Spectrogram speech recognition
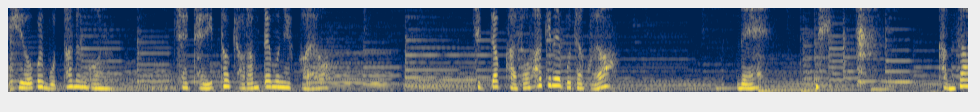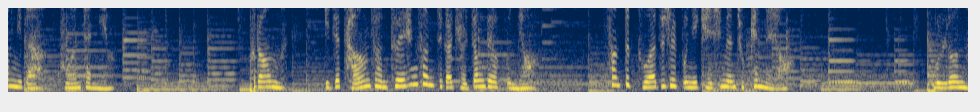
기억을 못하는 건 제 데이터 결함 때문일까요? 직접 가서 확인해 보자고요. 네. 감사합니다, 구원자님. 그럼 이제 다음 전투의 행선지가 결정되었군요. 선뜻 도와주실 분이 계시면 좋겠네요. 물론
